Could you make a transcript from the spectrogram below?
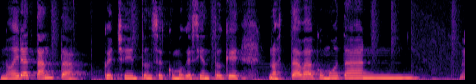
no era tanta, ¿cachai? Entonces como que siento que no estaba como tan... No,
